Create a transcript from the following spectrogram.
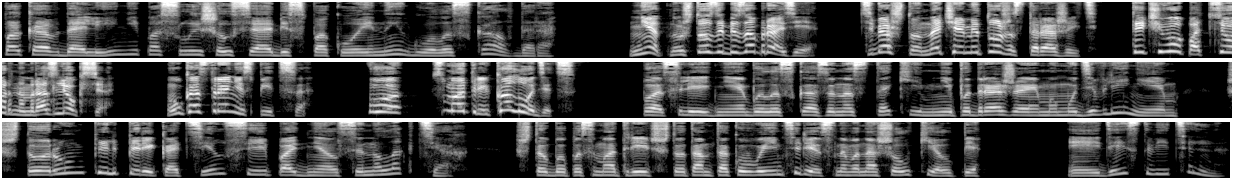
пока в долине послышался обеспокоенный голос Калдора — «Нет, ну что за безобразие? Тебя что, ночами тоже сторожить? Ты чего под терном разлегся? У костра не спится? О, смотри, колодец!» Последнее было сказано с таким неподражаемым удивлением, что Румпель перекатился и поднялся на локтях, чтобы посмотреть, что там такого интересного нашел Келпи. И действительно,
